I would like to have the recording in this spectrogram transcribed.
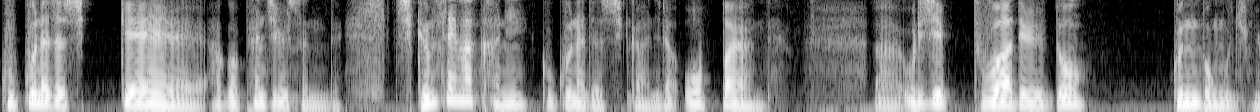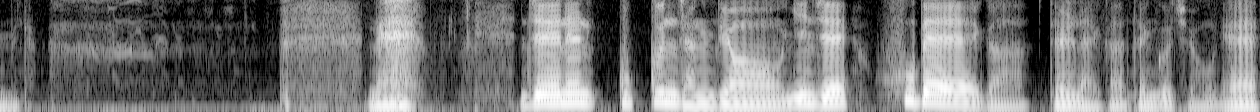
국군 아저씨께 하고 편지를 썼는데 지금 생각하니 국군 아저씨가 아니라 오빠였네요. 어, 우리 집 두 아들도 군 복무 중입니다. 네. 이제는 국군 장병이 이제 후배가 될 나이가 된 거죠. 예.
